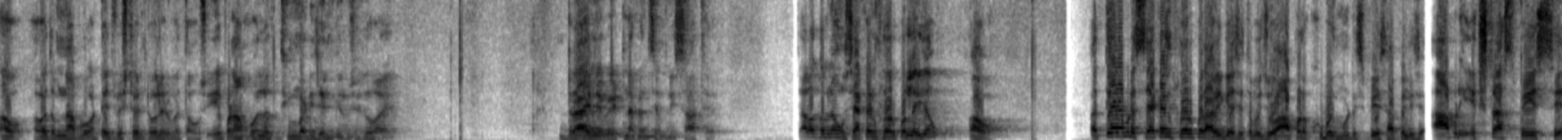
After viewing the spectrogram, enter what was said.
આવો, હવે તમને આપણું અટેચ વેસ્ટર્ન ટોયલેટ બતાવું છું. એ પણ આખું અલગ થીમમાં ડિઝાઇન કર્યું છે, જો આ ડ્રાય ને વેટના કન્સેપ્ટની સાથે. ચાલો, તમને હું સેકન્ડ ફ્લોર પર લઈ જાઉં. આવો. અત્યારે આપણે સેકન્ડ ફ્લોર પર આવી ગયા છે તમે જો આ પણ ખૂબ જ મોટી સ્પેસ આપેલી છે. આ આપણી એક્સ્ટ્રા સ્પેસ છે.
